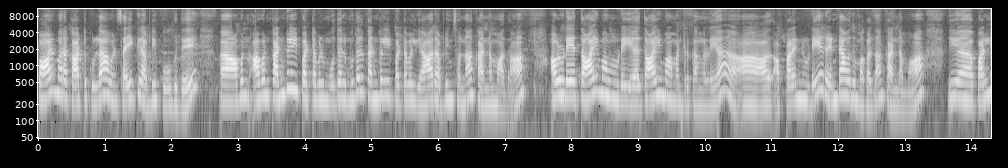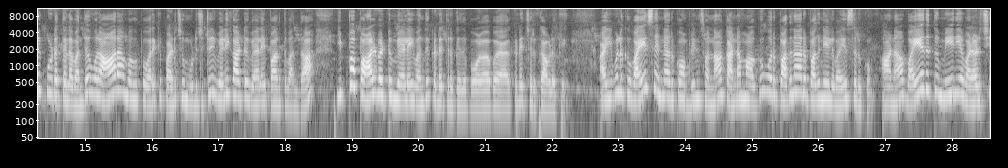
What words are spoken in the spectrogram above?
பால்மர காட்டுக்குள்ளே அவன் சைக்கிள் அப்படியே போகுது. அவன் அவன் கண்களில் பட்டவள் முதல் முதல் கண்களில் பட்டவள் யார் அப்படின்னு சொன்னால் கண்ணம்மா தான். அவளுடைய தாய் மாமனுடைய தாய் மாமன் இருக்காங்க இல்லையா? ஆஹ் பழனியுடைய ரெண்டாவது மகள் தான் கண்ணம்மா. பள்ளிக்கூடத்தில் வந்து ஒரு ஆறாம் வகுப்பு வரைக்கும் படித்து முடிச்சுட்டு வெளிக்காட்டு வேலை பார்த்து வந்தால் இப்போ பால் வெட்டும் வேலை வந்து கிடைத்திருக்குது போ கிடைச்சிருக்கு அவளுக்கு. இவளுக்கு வயசு என்ன இருக்கும் அப்படின்னு சொன்னால் கண்ணம்மாவுக்கு ஒரு பதினாறு பதினேழு வயசு இருக்கும். ஆனால் வயதுக்கு மீறிய வளர்ச்சி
